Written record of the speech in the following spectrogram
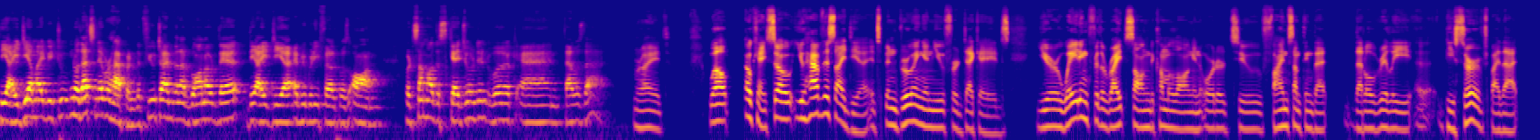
the idea might be too no that's never happened the few times when i've gone out there the idea everybody felt was on but somehow the schedule didn't work and that was that Right. Well, okay, so you have this idea. It's been brewing in you for decades. You're waiting for the right song to come along in order to find something that that'll really uh, be served by that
